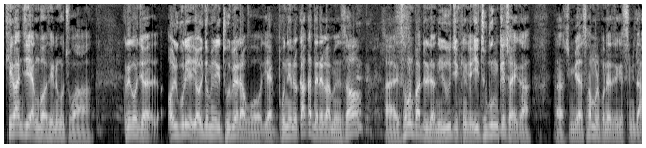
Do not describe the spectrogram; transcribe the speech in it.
기관지 양보하세요. 이런 거 좋아. 그리고 이제 얼굴이 여의도 면적이 두 배라고 예 본인을 깎아 내려가면서 아, 선물 받으려는 이 의지 굉장히 이 두 분께 저희가 아, 준비한 선물 보내드리겠습니다.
